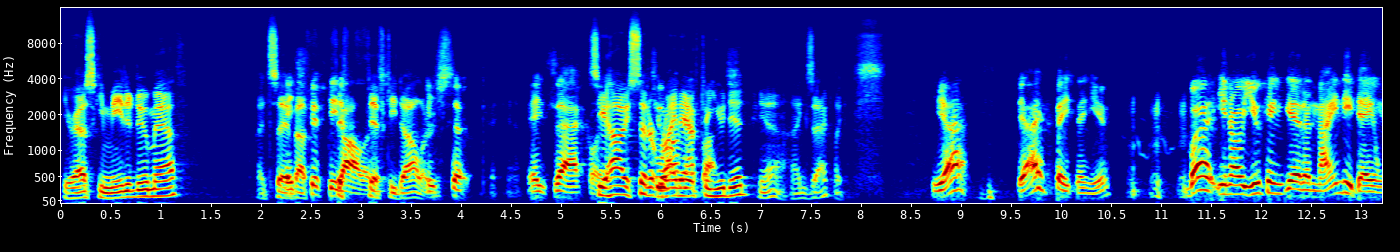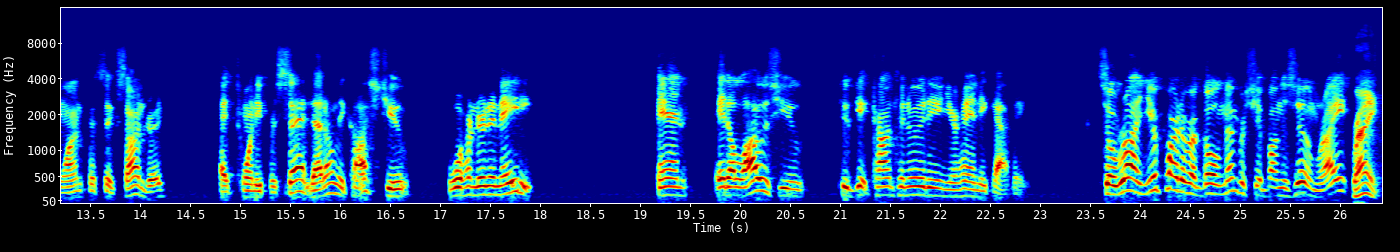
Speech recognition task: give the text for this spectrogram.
You're asking me to do math? I'd say It's about $50. Fifty dollars. So- exactly. See how I said it right 200 after you did? Yeah, exactly. Yeah. Yeah, I have faith in you. but you know, you can get a 90 day one for 600 at 20%. That only costs you 480. And it allows you to get continuity in your handicapping. So Ron, you're part of our gold membership on the Zoom, right? Right.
